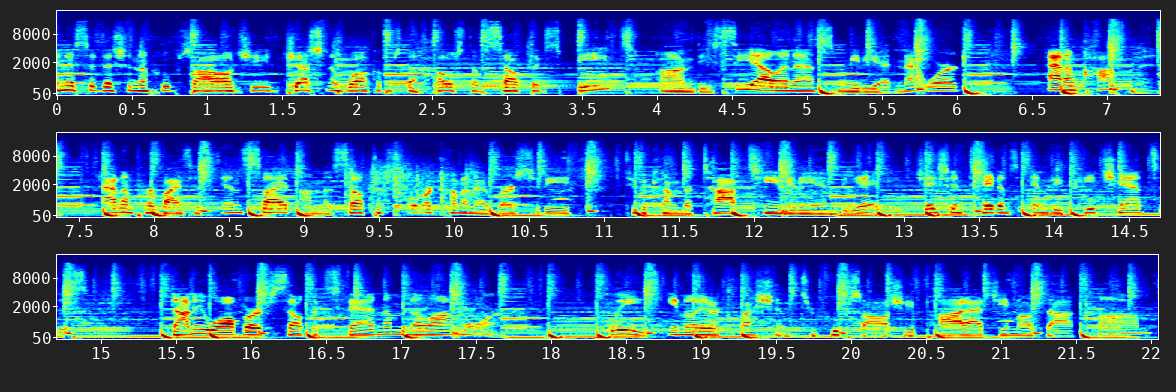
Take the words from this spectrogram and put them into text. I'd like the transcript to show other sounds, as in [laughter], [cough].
In this edition of Hoopsology, Justin welcomes the host of Celtics Beat on the CLNS Media Network, Adam Kaufman. Adam provides his insight on the Celtics overcoming adversity to become the top team in the NBA, Jayson Tatum's MVP chances, Donnie Wahlberg's Celtics fandom, and a lot more. Please email your questions to hoopsologypod at gmail.com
